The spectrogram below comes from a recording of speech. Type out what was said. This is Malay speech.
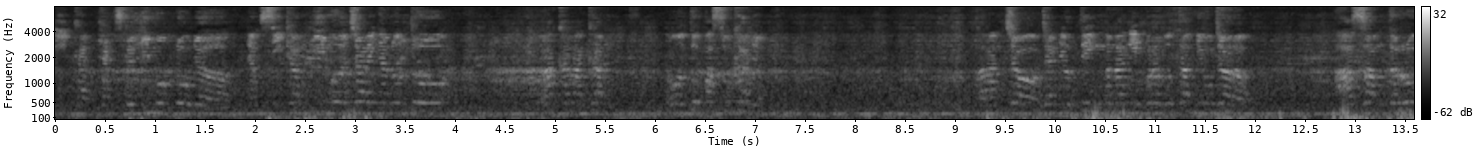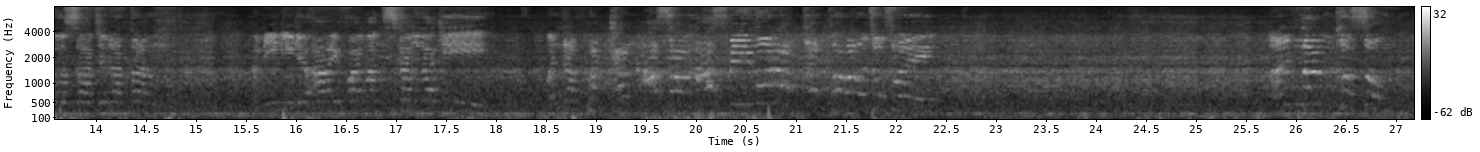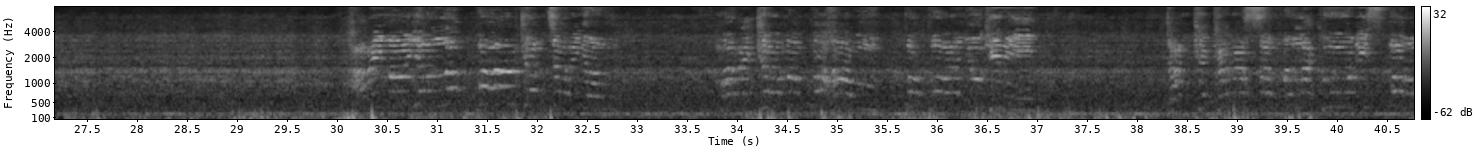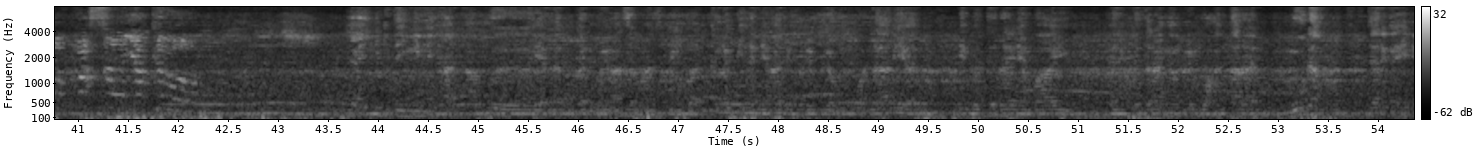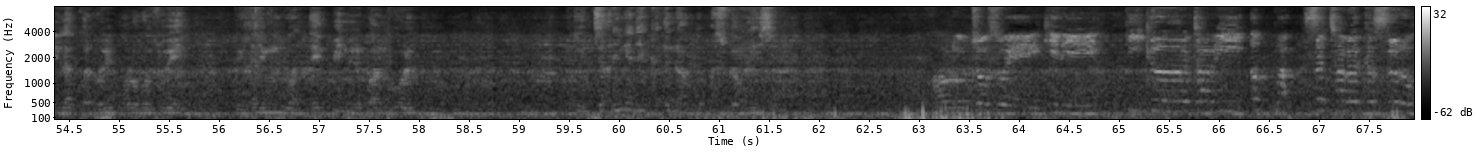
melihat catch ke-50-nya Menyaksikan lima jaringan untuk rakan-rakan untuk pasukannya. Terancau Daniel Ting menangi perebutan di udara. Azam terus saja datang. Dan ini dia Arif Aiman sekali lagi mudah jaringan ini dilakukan oleh Paulo Josue dia hanya membuat tapin di depan gol. Untuk jaringan yang keenam untuk pasukan Malaysia. Paulo Josue kini tiga dari empat secara keseluruhan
